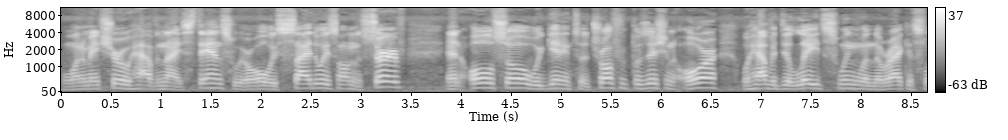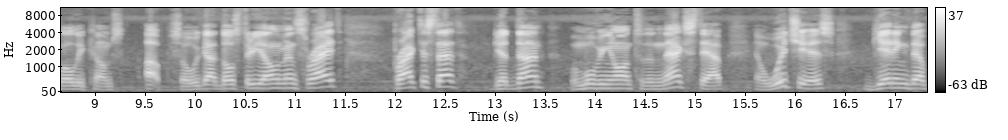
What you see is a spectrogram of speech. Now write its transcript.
We want to make sure we have a nice stance. We're always sideways on the serve and also we get into the trophy position or we have a delayed swing when the racket slowly comes up. So we got those three elements right. Practice that, get done. We're moving on to the next step, and which is getting the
